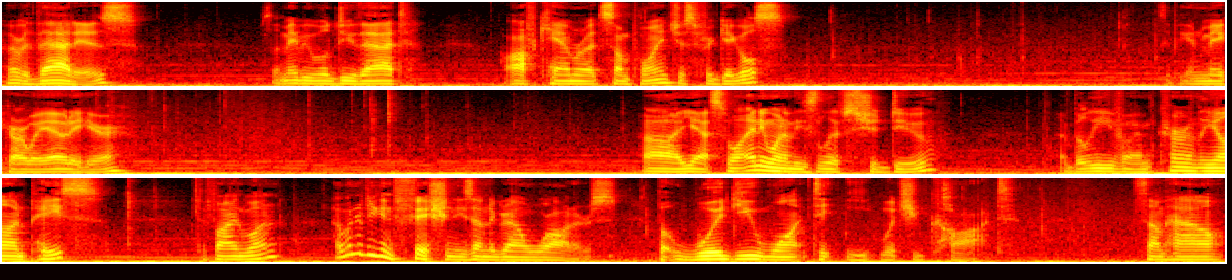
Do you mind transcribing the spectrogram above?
whoever that is. So maybe we'll do that off camera at some point, just for giggles. See if we can make our way out of here. Uh, yes. Well, any one of these lifts should do. I believe I'm currently on pace to find one. I wonder if you can fish in these underground waters. But would you want to eat what you caught? Somehow,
